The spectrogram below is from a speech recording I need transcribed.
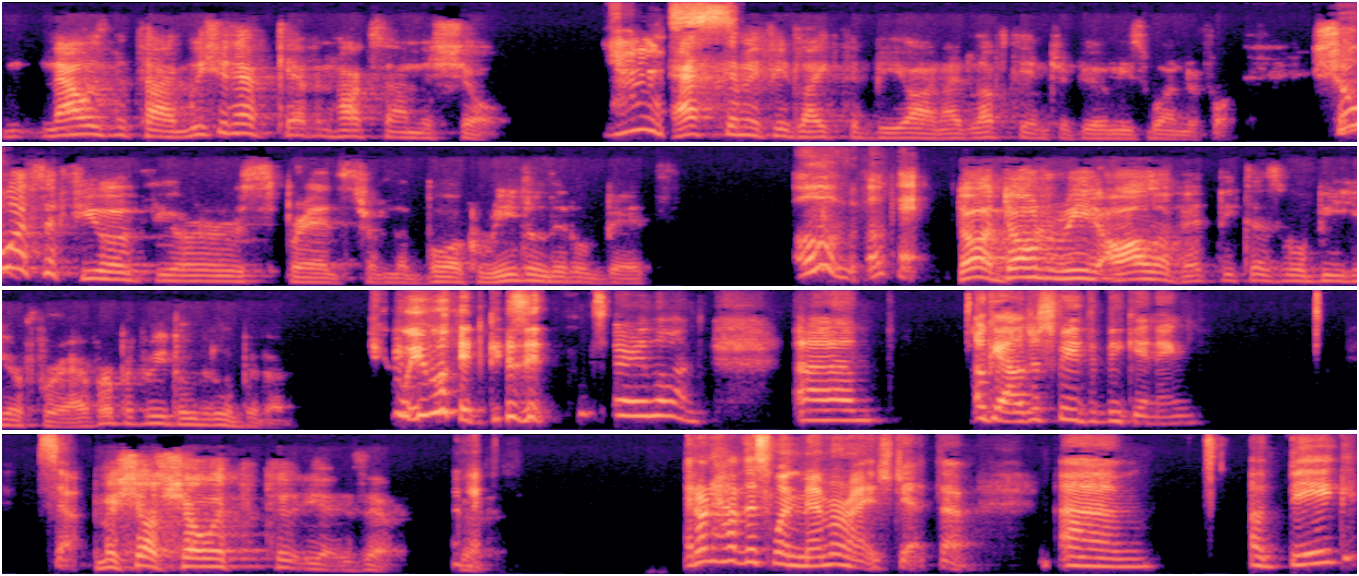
now is the time. We should have Kevin Hawkes on the show. Yes. Ask him if he'd like to be on. I'd love to interview him. He's wonderful. Show us a few of your spreads from the book. Read a little bit. Oh, okay. Don't don't read all of it because we'll be here forever, but read a little bit of it. We would because it's very long. Um, okay, I'll just read the beginning. So Michelle, show it to yeah, is there. Okay. I don't have this one memorized yet, though. Um, a big,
